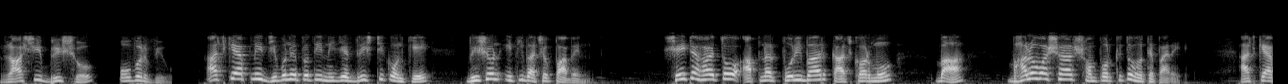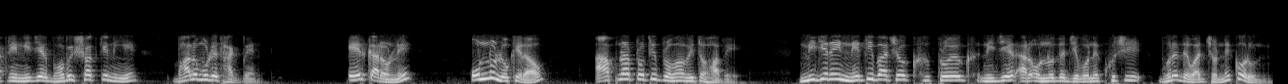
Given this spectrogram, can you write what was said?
রাশি, বৃষ, ওভারভিউ। আজকে আপনি জীবনের প্রতি নিজের দৃষ্টিকোণকে ভীষণ ইতিবাচক পাবেন। সেইটা হয়তো আপনার পরিবার, কাজকর্ম বা ভালোবাসার সম্পর্কিত হতে পারে। আজকে আপনি নিজের ভবিষ্যৎকে নিয়ে ভালো মুডে থাকবেন। এর কারণে অন্য লোকেরাও আপনার প্রতি প্রভাবিত হবে। নিজের এই নেতিবাচক প্রয়োগ নিজের আর অন্যদের জীবনে খুশি ভরে দেওয়ার জন্য করুন।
